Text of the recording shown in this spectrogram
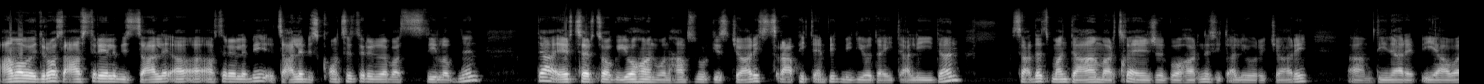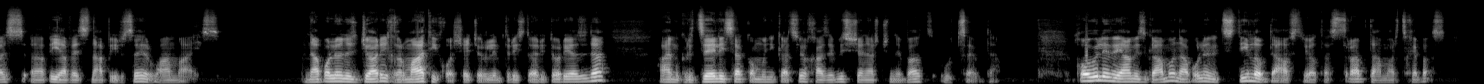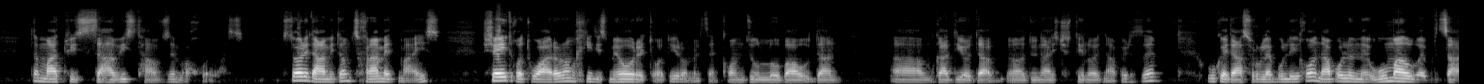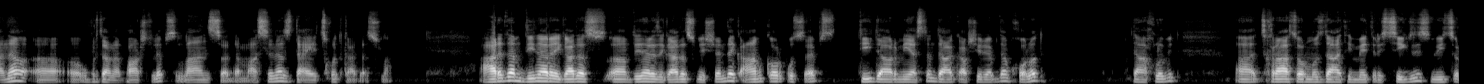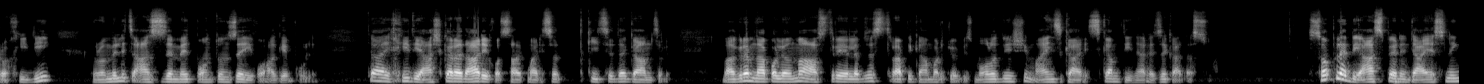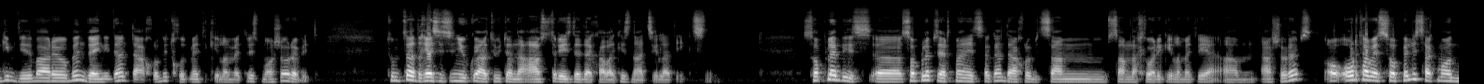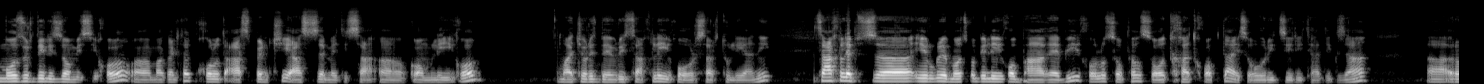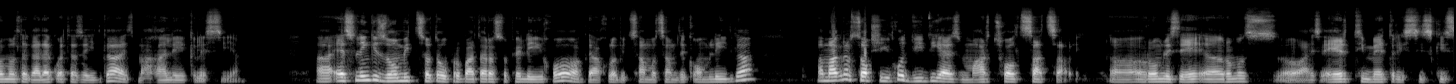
ამავე დროს ავსტრიელების ძალე ავსტრიელები ძალების კონცენტრირებას ცდილობდნენ და ერცერცოგ იოჰან ვონ ჰაბსბურგის ჯარი სწრაფი ტემპით მიდიოდა იტალიიდან, სადაც მან დაამარცხა ენჟენ ბოჰარნეს იტალიური ჯარი მდინარე პიავას პიავეს ნაპირზე 8 მაისს. ნაპოლეონის ჯარი ღრმად იყო შეჭრილი მტრის ტერიტორიაზე და ამ გრძელი საკომუნიკაციო ხაზების შენარჩუნებას უწევდა. ყოველივე ამის გამო ნაპოლეონი ცდილობდა ავსტრიელთა სწრაფ დამარცხებას და მათთვის ზავის თავზე მოხვევას. სწორედ ამიტომ 19 მაისს შეიტყო თუ არა რომ ხიდის მეორე ტოტი, რომელიც კონძულ ლობაუდან გადიოდა დუნაის ჩრდილოეთ ნაპირზე, უკვე დასრულებული იყო. ნაპოლეონმა უმალვე ბრძანა, უბრძანა მარშლებს ლანსა და მასენას დაეწყოთ გადასვლა. არადა მდინარე გადას მდინარეზე გადასვლის შემდეგ ამ корпуსებს დიდ არმიასთან დააკავშირებდა მხოლოდ დაახლოებით 950 მეტრის სიგრძის ვიწრო ხიდი, რომელიც 100-ზე მეტ პონტონზე იყო აგებული. და აი ხიდი აშკარად არ იყო საკმარისად მტკიცე და გამძლე. მაგრამ ნაპოლეონმა ავსტრიელებზე სტრაფი გამარჯვების მოლოდინში მაინც გარისკა მდინარეზე გადასვლა. სოფლები ასპერნი და ესლინგი მდებარეობენ ვენიდან დაახლოებით 15 კილომეტრის მოშორებით. თუმცა დღეს ისინი უკვე თვითონ ავსტრიის დედაქალაქის ნაწილად იქცნენ. სოფლების სოფლებს ერთმანეთისგან დაახლოებით 3.5 კილომეტრი აშორებს. ორთავე სოფელი საკმაოდ მოზრდილი ზომის იყო, მაგალითად, მხოლოდ ასპერნში 100-ზე მეტი კომლი იყო. მათ შორის ბევრი სახლი იყო ორსართულიანი. სახლებს ირგვლივ მოწყობილი იყო ბაღები, ხოლო სოფელს 4 ხად ყოფდა ეს ორი ძირითადი გზა, რომელთა გადაკვეთაზე იდგა ეს მაღალი ეკლესია. ეს ლინგი ზომით ცოტა უფრო პატარა სოფელი იყო, აქ დაახლოებით 60-მდე კომლი იდგა, მაგრამ სოფში იყო დიდი ეს მარცვალცაცავი, რომლის რომელს აი ეს 1 მეტრის სისქის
